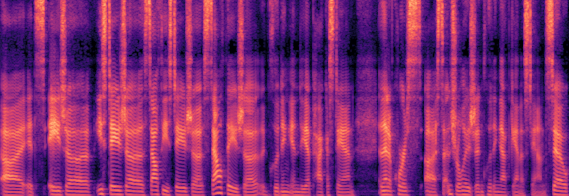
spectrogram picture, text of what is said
uh, it's Asia, East Asia, Southeast Asia, South Asia, including India, Pakistan, and then of course uh, Central Asia, including Afghanistan. So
